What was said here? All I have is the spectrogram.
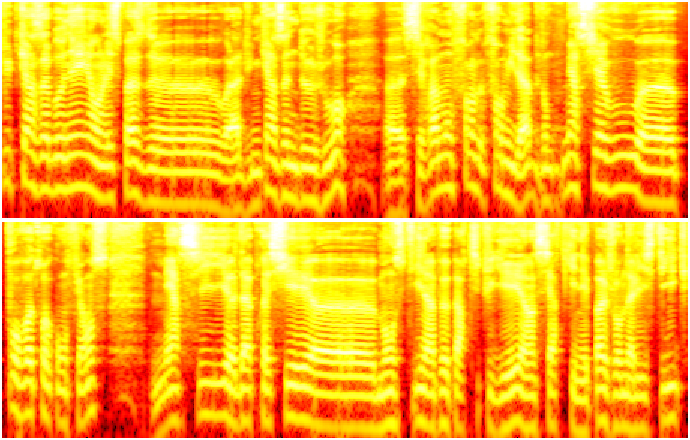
de 15 abonnés en l'espace de voilà d'une quinzaine de jours, euh, c'est vraiment formidable. Donc merci à vous euh, pour votre confiance, merci euh, d'apprécier mon style un peu particulier, hein, certes qui n'est pas journalistique,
